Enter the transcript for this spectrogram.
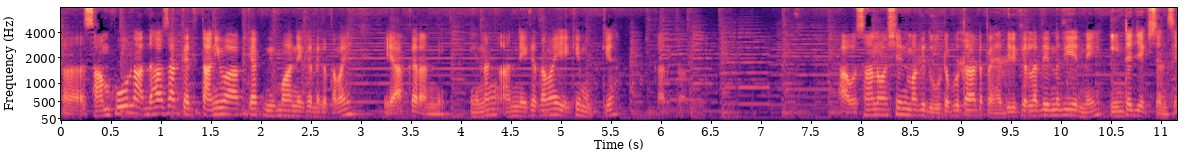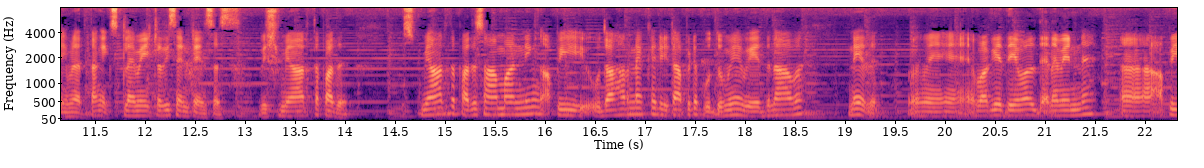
සම්පූර්ණ අදහසක් ඇති තනි වාක්‍යයක් නිර්මාණය කරන එක තමයි එයා කරන්නේ. එහෙනම් අන්න ඒක තමයි ඒකේ මුඛ්‍ය කර්තව්‍යය. අවසාන වශයෙන් මගේ දූට පුතාට පැහැදිලි කරලා දෙන්න තියෙන්නේ interjections එහෙම නැත්නම් exclamatory sentences විස්මයාර්ථ පද. විස්මයාර්ථ පද සාමාන්‍යයෙන් අපි උදාහරණයක් හැටියට අපිට පුදුමය වේදනාව නේද මේ වගේ දේවල් දැනවෙන්න අපි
